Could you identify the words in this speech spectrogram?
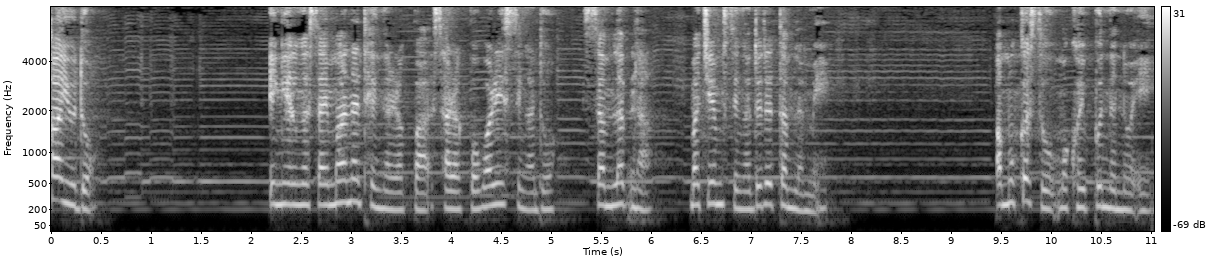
ꯍꯥꯏꯌꯨꯗꯣ Ingel nga say mana thengnarakpa sarakpa wari sing ado samlapna, machem sing ado da tamlami. Amukasu makoy punna noi,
